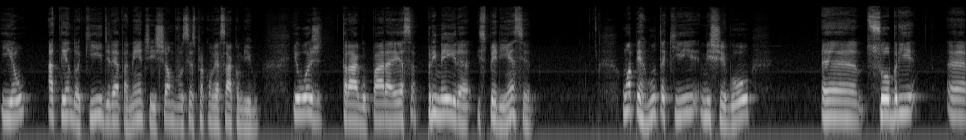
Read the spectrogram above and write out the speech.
e eu atendo aqui diretamente e chamo vocês para conversar comigo. Eu hoje trago para essa primeira experiência uma pergunta que me chegou é, sobre é,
